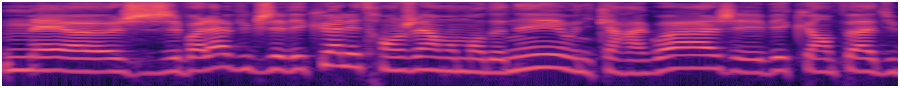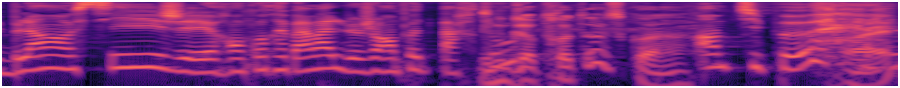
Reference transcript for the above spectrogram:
Mais euh, j'ai voilà, vu que j'ai vécu à l'étranger à un moment donné, au Nicaragua, j'ai vécu un peu à Dublin aussi, j'ai rencontré pas mal de gens un peu de partout. Une globe-trotteuse, quoi. Un petit peu. Ouais.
